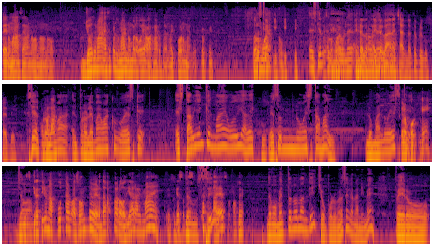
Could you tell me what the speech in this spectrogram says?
pero más, o sea, no, no, no. Yo, ese personaje no me lo voy a bajar, o sea, no hay forma, yo creo que Solo es muerto. Que, es que el, problema. Ahí se lo van a echar, no te preocupes. Sí, el problema, el problema de Bakugo es que está bien que el Mae odia a Deku. Eso no está mal. Lo malo es ¿Pero por qué? Ni siquiera tiene una puta razón de verdad para odiar al Mae. Es que eso, de, sí, eso, no sé. De momento no lo han dicho, por lo menos en el anime. Pero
